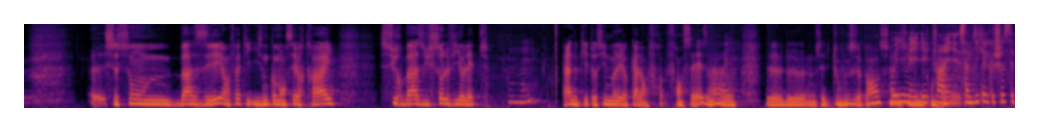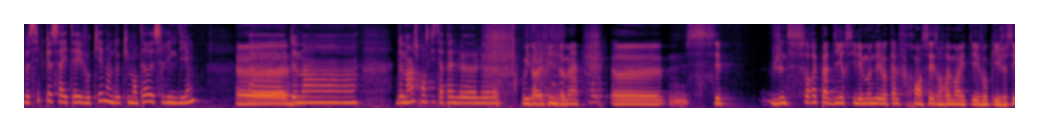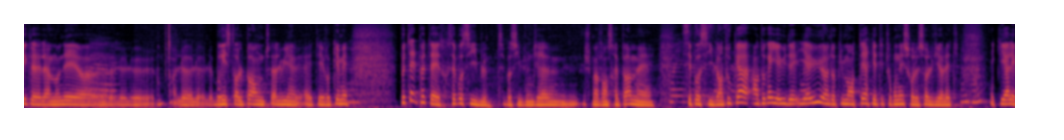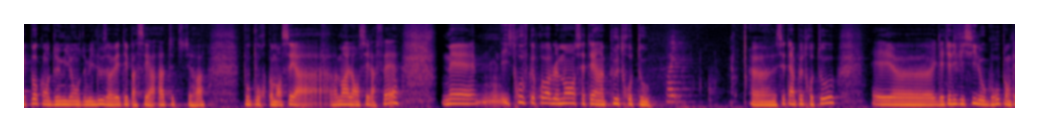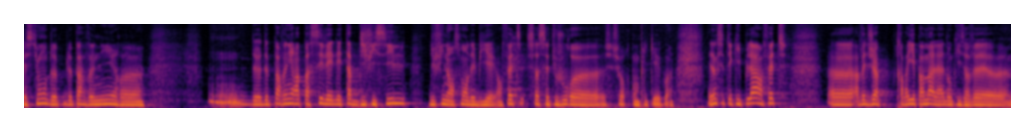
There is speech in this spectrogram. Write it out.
se sont basés, en fait, ils ont commencé leur travail sur base du sol violette. Mm-hmm. Hein, donc, qui est aussi une monnaie locale en française, hein, euh, de, c'est Toulouse, je pense. Oui, mais enfin, ça me dit quelque chose. C'est possible que ça a été évoqué dans le documentaire de Cyril Dion? demain. Demain, je pense qu'il s'appelle le, Oui, dans le film Demain. Euh, c'est je ne saurais pas dire si les monnaies locales françaises ont vraiment été évoquées. Je sais que la, monnaie, euh, le, le, le, Bristol Pound, lui, a été évoqué, mais peut-être, peut-être, c'est possible, c'est possible. Je ne dirais, je m'avancerai pas, mais c'est possible. en tout cas, en tout cas, il y a eu, il y a eu un documentaire qui était tourné sur le sol violette mhm. et qui, à l'époque, en 2011-2012, avait été passé à hâte, etc pour, pour commencer à vraiment à lancer l'affaire. Mais il se trouve que probablement c'était un peu trop tôt. Oui. Euh, c'était un peu trop tôt et euh, il était difficile au groupe en question de, de parvenir, euh, de, de, parvenir à passer l'étape difficile du financement des billets. En fait, ça c'est toujours, c'est toujours compliqué. Quoi. Et donc cette équipe-là, en fait, avait déjà travaillé pas mal. Hein, donc ils avaient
